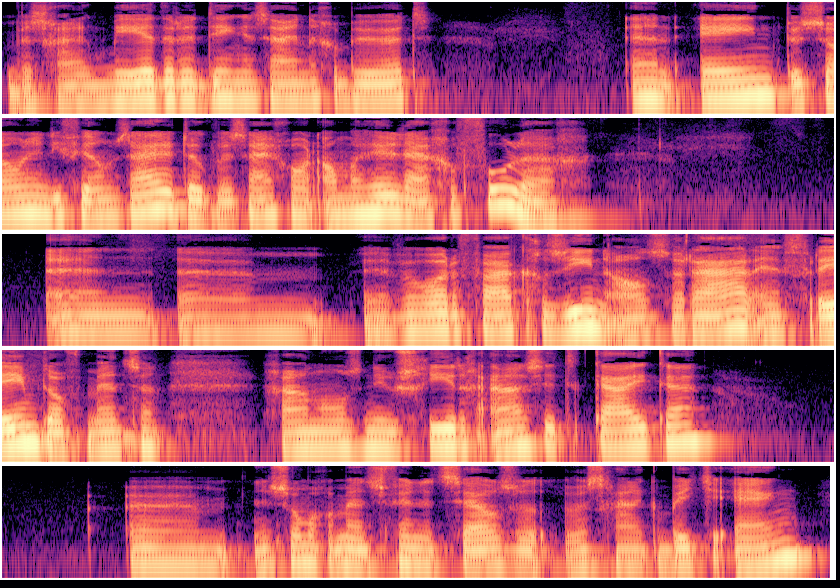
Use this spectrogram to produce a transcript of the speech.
waarschijnlijk meerdere dingen zijn er gebeurd. En één persoon in die film zei het ook, we zijn gewoon allemaal heel erg gevoelig. En um, we worden vaak gezien als raar en vreemd, of mensen gaan ons nieuwsgierig aan zitten kijken. Um, en sommige mensen vinden het zelfs waarschijnlijk een beetje eng.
